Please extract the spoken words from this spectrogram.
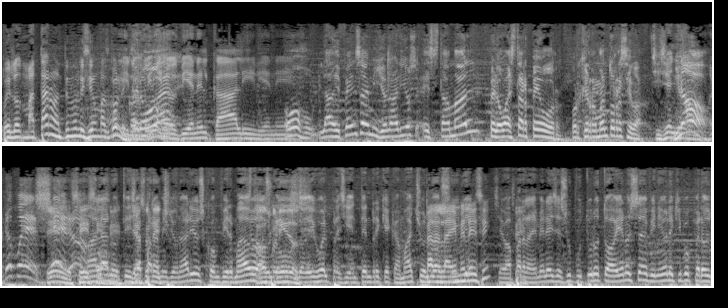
pues los mataron, antes no le hicieron más goles. Y los Pero- viene el Cali, viene... Ojo, la defensa de Millonarios está mal, pero va a estar peor, porque Román Torres se va. Sí, señor. No, no puede ser. sí, ¿no? Mala noticia para hecho. Millonarios, confirmado. Estados Lo, Unidos. lo dijo el presidente Enrique Camacho. ¿Para no la sigue, MLS? Se va para la MLS. Su futuro todavía no está definido el equipo, pero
